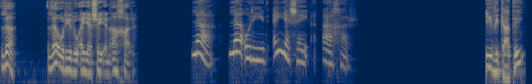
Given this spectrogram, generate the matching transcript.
لا لا أريد أي شيء آخر لا لا أريد أي شيء آخر Ήδη κάτι,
